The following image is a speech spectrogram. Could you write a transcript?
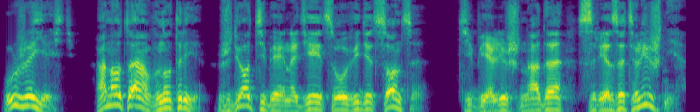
уже есть. Оно там, внутри, ждет тебя и надеется увидеть солнце. Тебе лишь надо срезать лишнее».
